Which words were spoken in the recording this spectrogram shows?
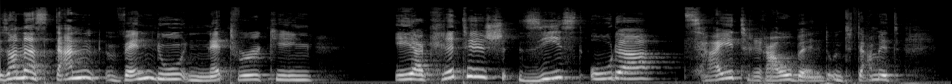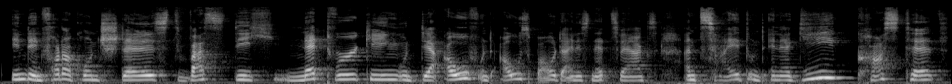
Besonders dann, wenn du Networking eher kritisch siehst oder zeitraubend und damit in den Vordergrund stellst, was dich Networking und der Auf- und Ausbau deines Netzwerks an Zeit und Energie kostet,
